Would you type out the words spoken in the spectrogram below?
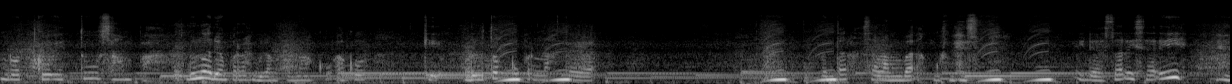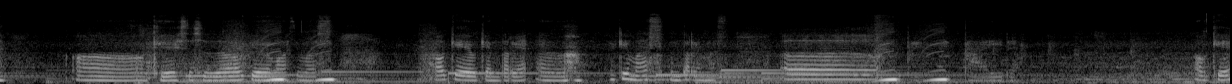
menurutku itu sampah. Dulu ada yang pernah bilang sama aku aku kayak dulu tuh aku pernah kayak bentar salam mbak gue guys ih dasar isa. Ih. Uh, oke okay, sesudah oke okay, makasih mas. Oke okay, oke okay, ntar ya. Uh, oke okay, mas bentar ya mas. Uh, oke. Okay.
